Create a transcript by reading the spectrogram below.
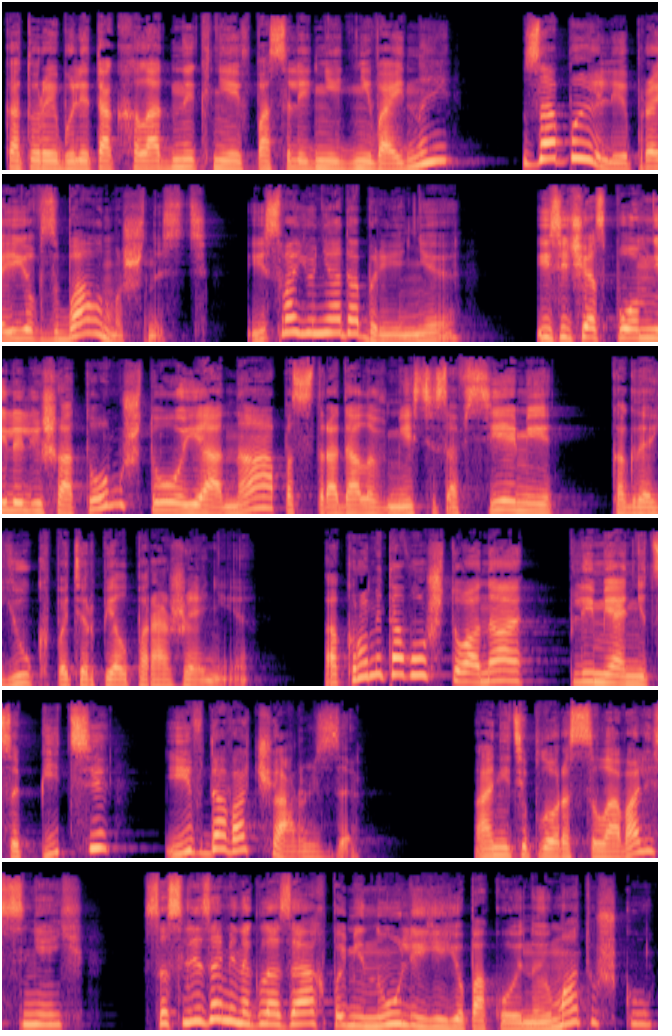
которые были так холодны к ней в последние дни войны, забыли про ее взбалмошность и свое неодобрение, и сейчас помнили лишь о том, что и она пострадала вместе со всеми, когда Юг потерпел поражение. А кроме того, что она племянница Питти и вдова Чарльза. Они тепло расцеловались с ней, со слезами на глазах помянули ее покойную матушку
